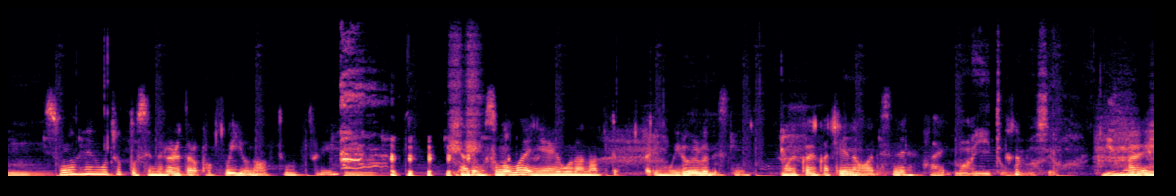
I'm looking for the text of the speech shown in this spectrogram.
うん、その辺をちょっと責められたらかっこいいよなって思ったり。いうん。やでもその前に英語だなって思ったりもういろいろですね、もう一回家庭なはですね、はい。まあいいと思いますよ。日本で、はい。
